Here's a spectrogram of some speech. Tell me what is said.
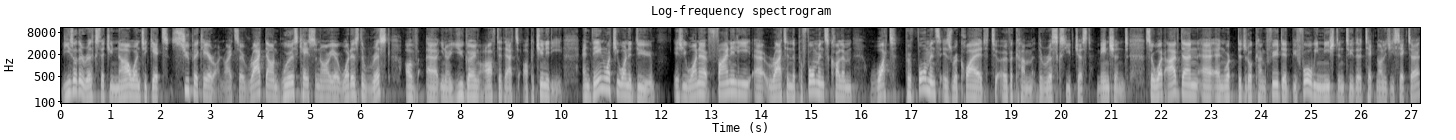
These are the risks that you now want to get super clear on, right? So, write down worst case scenario. What is the risk of, uh, you know, you going after that opportunity? And then what you want to do is you want to finally uh, write in the performance column what performance is required to overcome the risks you've just mentioned. So, what I've done uh, and what Digital Kung Fu did before we niched into the technology sector,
